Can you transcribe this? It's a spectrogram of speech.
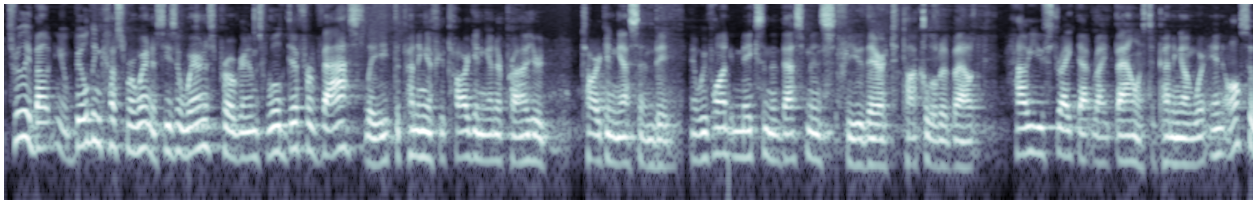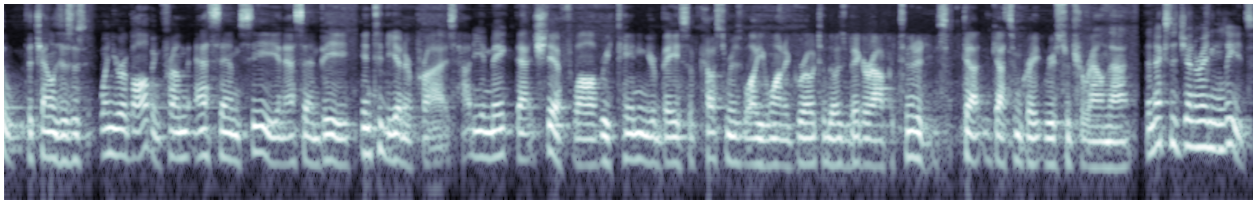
It's really about you know building customer awareness. These awareness programs will differ vastly depending if you're targeting enterprise or targeting SMB. And we've wanted to make some investments for you there to talk a little bit about how you strike that right balance depending on where, and also the challenge is, when you're evolving from SMC and SMB into the enterprise, how do you make that shift while retaining your base of customers while you want to grow to those bigger opportunities? Got, got some great research around that. The next is generating leads.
